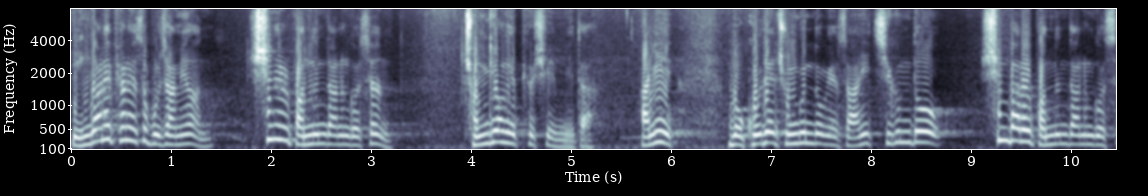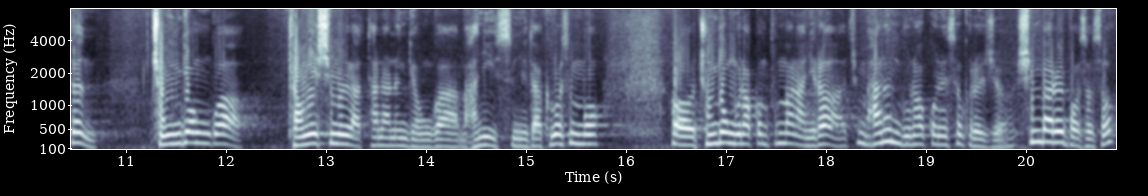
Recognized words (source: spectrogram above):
인간의 편에서 보자면 신을 벗는다는 것은 존경의 표시입니다. 아니, 뭐 고대 중근동에서, 아니, 지금도 신발을 벗는다는 것은 존경과 경외심을 나타나는 경우가 많이 있습니다. 그것은 뭐, 어, 중동 문화권뿐만 아니라 좀 많은 문화권에서 그러죠. 신발을 벗어서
